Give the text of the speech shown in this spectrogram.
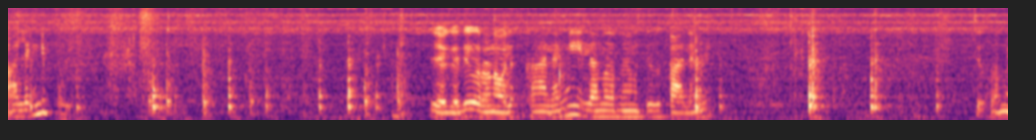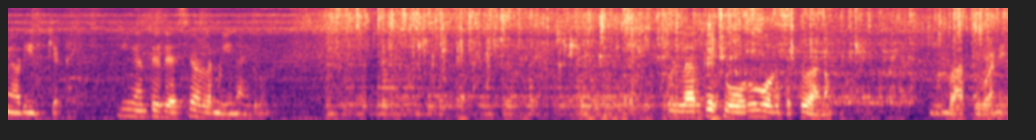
കലങ്ങിപ്പോയി ജഗതി പറയണ പോലെ കലങ്ങിയില്ല എന്ന് പറഞ്ഞാൽ നമുക്കിത് കലങ്ങി ഇച്ചിരി സമയം അവിടെ ഇരിക്കട്ടെ. ഇങ്ങനത്തെ രസമുള്ള മീനായതുകൊണ്ട്. പിള്ളേർക്ക് ചോറ് കൊടുത്തിട്ട് വേണം ബാക്കി പണി.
